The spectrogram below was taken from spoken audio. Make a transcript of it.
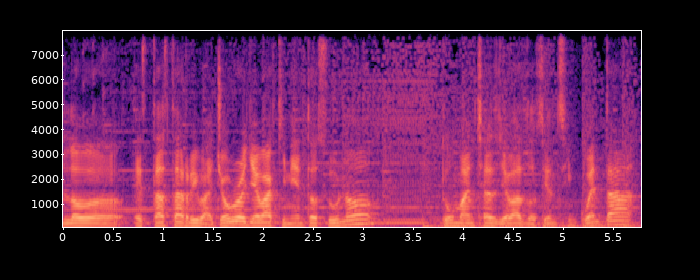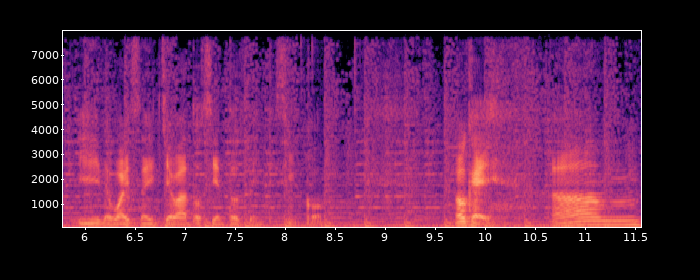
lo está hasta arriba. Jobro lleva 501. Tú manchas llevas 250 y The White Snake lleva 225. Okay. Um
